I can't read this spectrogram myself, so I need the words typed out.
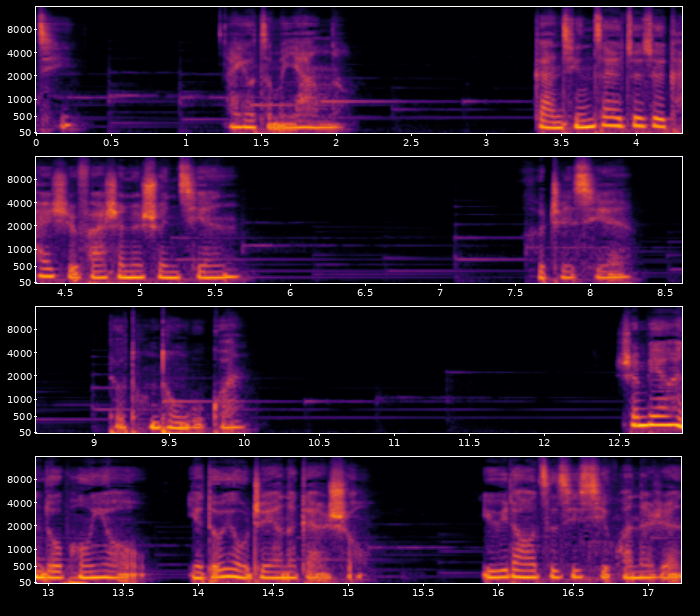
迹，那又怎么样呢？感情在最最开始发生的瞬间，和这些都统统无关。身边很多朋友也都有这样的感受：一遇到自己喜欢的人，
